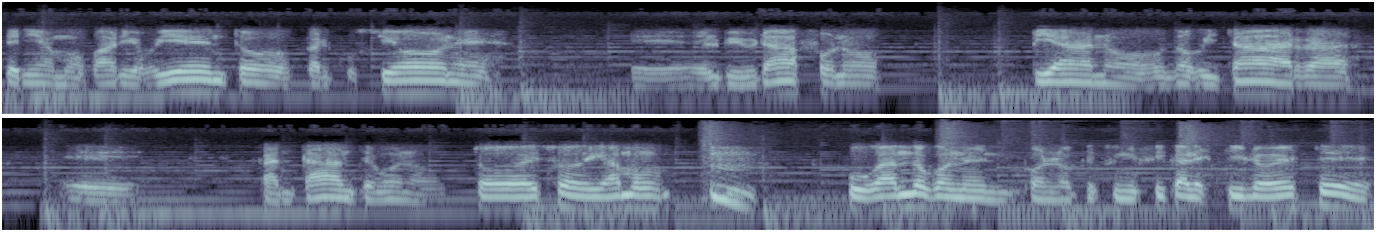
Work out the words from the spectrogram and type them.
Teníamos varios vientos, percusiones, eh, el vibráfono, piano, dos guitarras, eh, cantantes, bueno, todo eso, digamos, jugando con, el, con lo que significa el estilo este,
